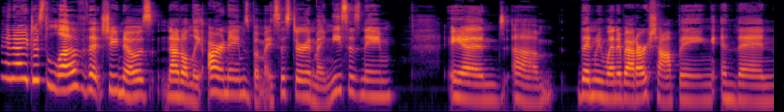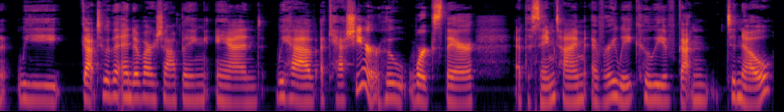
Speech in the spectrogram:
I just love that she knows not only our names, but my sister and my niece's name. And um, then we went about our shopping, and then we got to the end of our shopping, and we have a cashier who works there at the same time every week who we've gotten to know.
